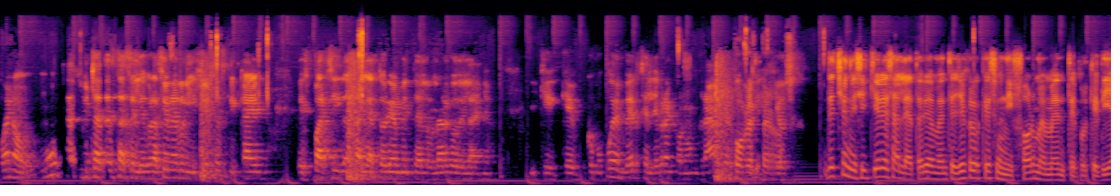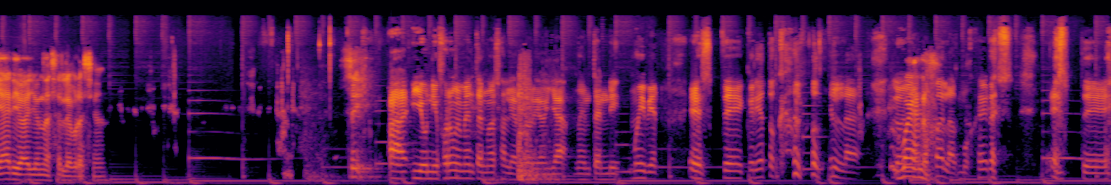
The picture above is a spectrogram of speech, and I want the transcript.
bueno, muchas, muchas de estas celebraciones religiosas que caen esparcidas aleatoriamente a lo largo del año y que, como pueden ver celebran con un gran pobres perros. De hecho, ni siquiera es aleatoriamente, yo creo que es uniformemente, porque diario hay una celebración. Sí. Ah, y uniformemente no es aleatorio, ya, me entendí. Muy bien. Este, quería tocar lo de la, bueno. de las mujeres. Este,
